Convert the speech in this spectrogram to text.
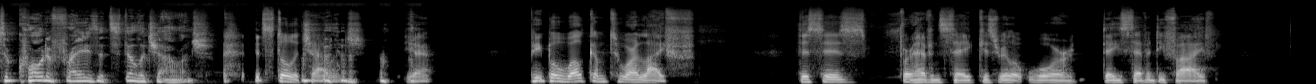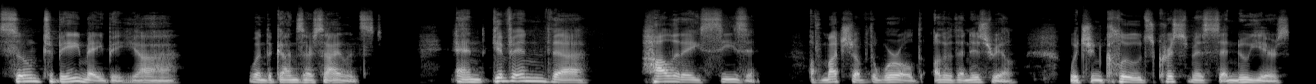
to quote a phrase, it's still a challenge. It's still a challenge. yeah. People, welcome to our life. This is, for heaven's sake, Israel at War, day 75. Soon to be, maybe, uh, when the guns are silenced. And given the holiday season of much of the world other than Israel, which includes Christmas and New Year's,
